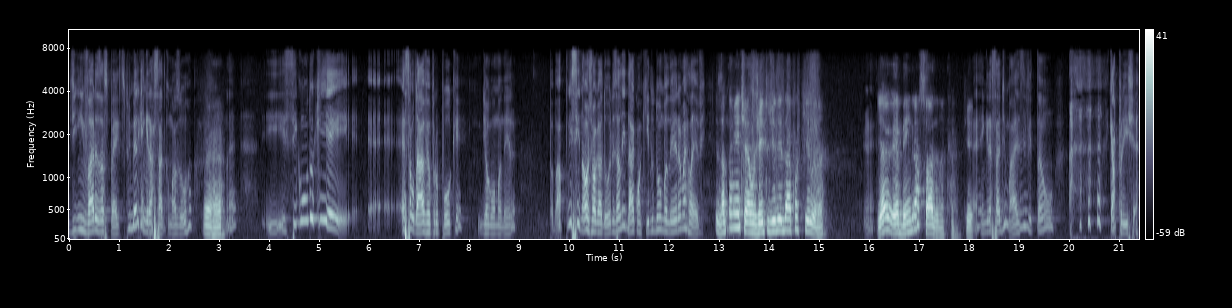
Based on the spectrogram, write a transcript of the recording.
de, em vários aspectos. Primeiro que é engraçado como a Zorra, Uhum. né? E segundo que é, é saudável pro poker, de alguma maneira. Ensinar os jogadores a lidar com aquilo de uma maneira mais leve. Exatamente, é um jeito de lidar com aquilo, né? E é, é bem engraçado, né, cara? Porque- É engraçado demais, e Vitão capricha.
